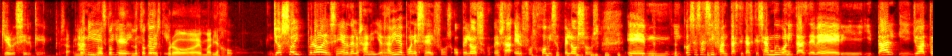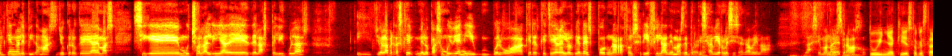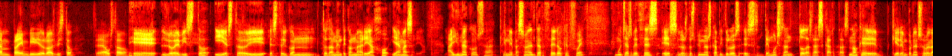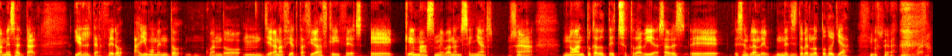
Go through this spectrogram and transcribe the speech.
Quiero decir que. no, eres pro, eh, Mariajo. Yo soy pro El Señor de los Anillos. A mí me pones elfos o pelosos, o sea, elfos, hobbies o pelosos em, y cosas así fantásticas que sean muy bonitas de ver y, tal. Y yo a Tolkien no le pido más. Yo creo que además sigue mucho la línea de, las películas y yo la verdad es que me lo paso muy bien y vuelvo a querer que lleguen los viernes por una razón seriéfila, además de porque sea viernes y se acabe la, semana de trabajo. ¿Tú, Iñaki, esto que está en Prime Video, lo has visto? ¿Te ha gustado? Eh, lo he visto y estoy, estoy con, totalmente con Mariajo. Y además, hay una cosa que me pasó en el tercero que fue. Muchas veces es los dos primeros capítulos es, demuestran todas las cartas, ¿no? Que quieren poner sobre la mesa y tal. Y en el tercero hay un momento cuando mm, llegan a cierta ciudad que dices, eh, ¿qué más me van a enseñar? O sea, no han tocado techo todavía, ¿sabes? Eh, es en plan de, necesito verlo todo ya.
